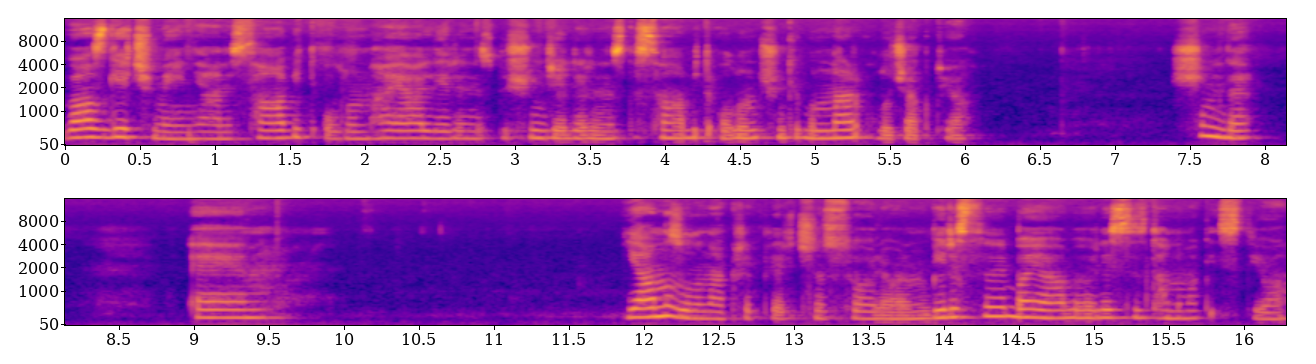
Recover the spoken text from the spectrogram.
Vazgeçmeyin yani sabit olun. Hayalleriniz, düşüncelerinizde sabit olun. Çünkü bunlar olacak diyor. Şimdi e, yalnız olan akrepler için söylüyorum. Birisi bayağı böyle sizi tanımak istiyor.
